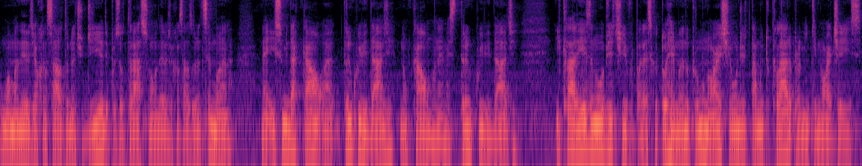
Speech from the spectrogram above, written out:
uma maneira de alcançá-los durante o dia, depois eu traço uma maneira de alcançá-los durante a semana. Né? Isso me dá calma, tranquilidade, não calma, né? mas tranquilidade e clareza no objetivo. Parece que eu estou remando para um norte onde está muito claro para mim que norte é esse.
